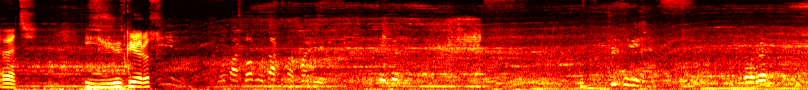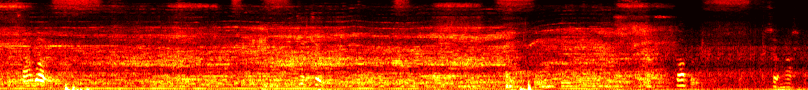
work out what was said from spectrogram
Evet. Yüklüyoruz. Отак, добре, отак у нас має. Чуть лівіше. Добре. Там добре. Чуть-чуть. Стоп. Все, наше.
